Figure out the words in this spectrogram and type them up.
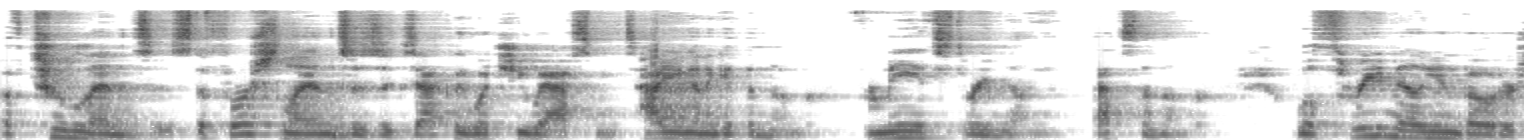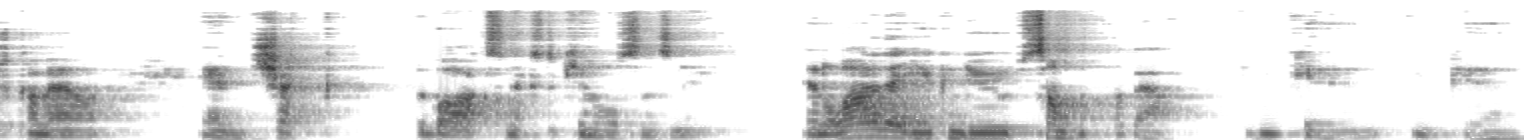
of two lenses. The first lens is exactly what you asked me. It's how you're going to get the number. For me, it's three million. That's the number. Will three million voters come out and check the box next to Kim Olson's name? And a lot of that you can do something about. You can you can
